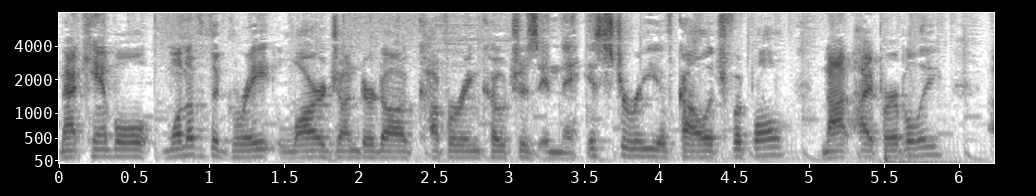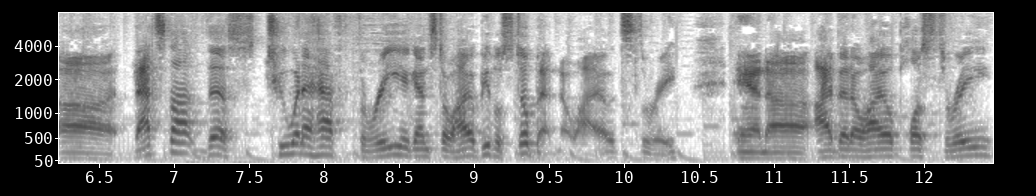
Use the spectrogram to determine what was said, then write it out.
Matt Campbell, one of the great large underdog covering coaches in the history of college football, not hyperbole. Uh, that's not this two and a half, three against Ohio. People still bet in Ohio. It's three, and uh, I bet Ohio plus three.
